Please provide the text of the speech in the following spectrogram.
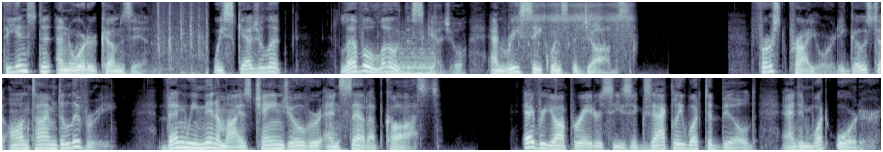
The instant an order comes in, we schedule it level load the schedule, and resequence the jobs. First priority goes to on-time delivery. Then we minimize changeover and setup costs. Every operator sees exactly what to build and in what order,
